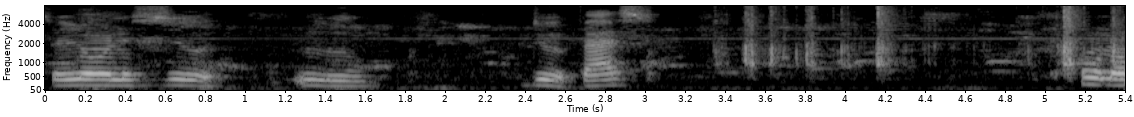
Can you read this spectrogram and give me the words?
So you want to do it, do it fast. Oh no.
